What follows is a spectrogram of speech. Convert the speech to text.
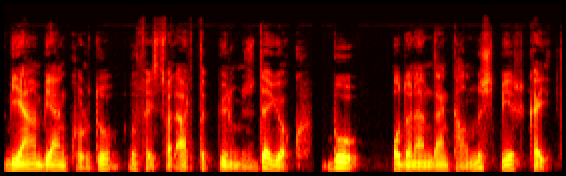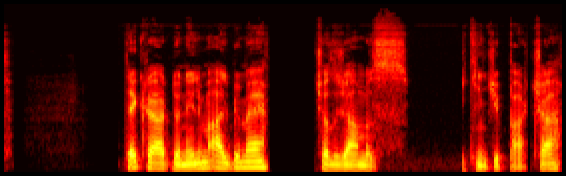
Bien Bien kurdu. Bu festival artık günümüzde yok. Bu o dönemden kalmış bir kayıt. Tekrar dönelim albüme. Çalacağımız ikinci parça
